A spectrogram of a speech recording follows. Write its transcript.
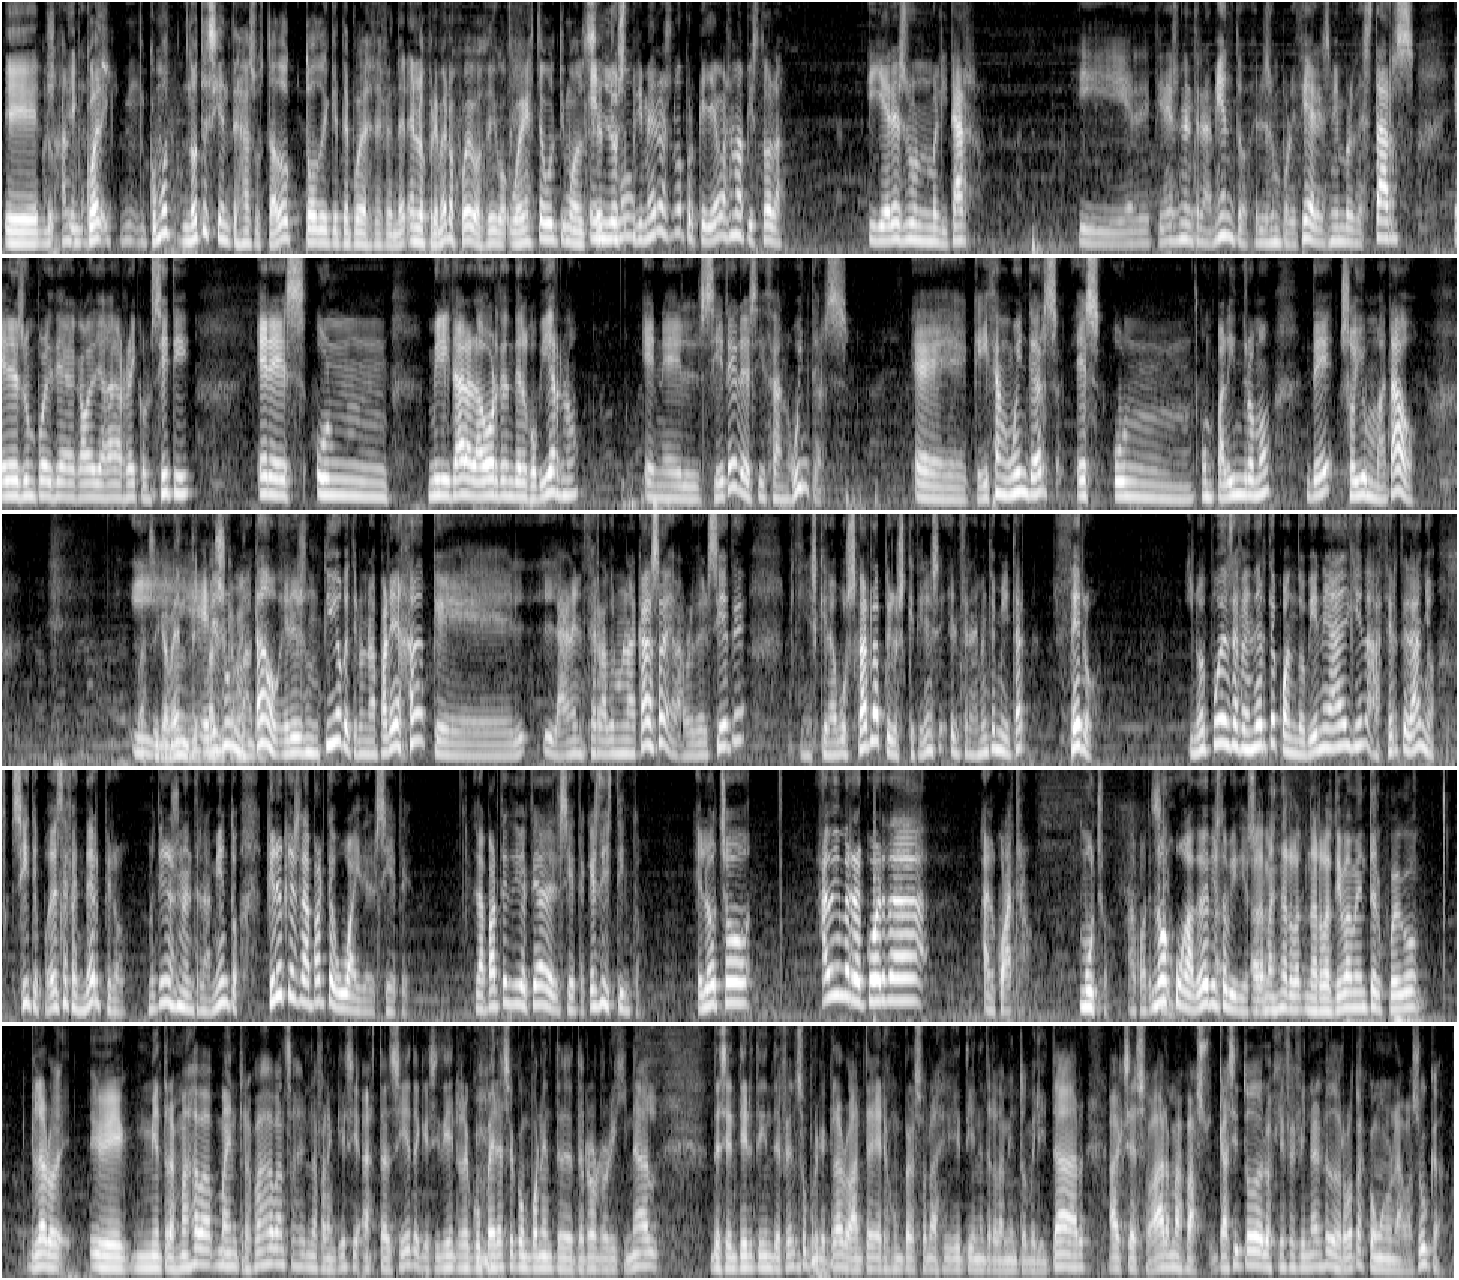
eh, en cuál- ¿Cómo no te sientes asustado todo y que te puedes defender? En los primeros juegos, digo, o en este último, el en los primeros no, porque llevas una pistola y eres un militar. Y eres- tienes un entrenamiento, eres un policía, eres miembro de STARS, eres un policía que acaba de llegar a Raycon City, eres un militar a la orden del gobierno. En el 7 eres Ethan Winters. Eh, que Ethan Winters es un, un palíndromo de soy un matao. Y Básicamente, eres un matao, eres un tío que tiene una pareja que la han encerrado en una casa, hablo del 7, que tienes que ir a buscarla, pero es que tienes entrenamiento militar cero. Y no puedes defenderte cuando viene alguien a hacerte daño. Sí, te puedes defender, pero no tienes un entrenamiento. Creo que es la parte guay del 7. La parte divertida del 7, que es distinto. El 8 a mí me recuerda al 4. Mucho. Al 4. No he jugado, he visto vídeos. Además, narra- narrativamente el juego, claro, eh, mientras, más ava- mientras más avanzas en la franquicia, hasta el 7, que sí recupera ese componente de terror original, de sentirte indefenso, porque claro, antes eres un personaje que tiene tratamiento militar, acceso a armas, casi todos los jefes finales los derrotas con una bazooka.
